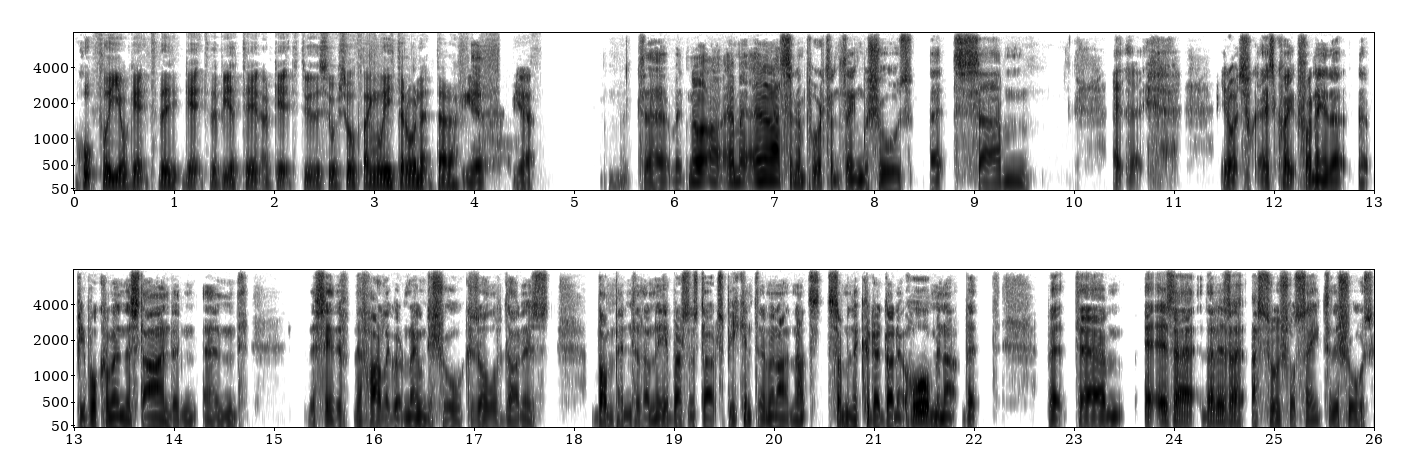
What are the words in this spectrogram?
hopefully you'll get to the get to the beer tent or get to do the social thing later on at Turriff. Yeah, yeah. But, uh, but no, I mean, and that's an important thing with shows. It's um, it, you know, it's it's quite funny that, that people come in the stand and, and they say they've, they've hardly got around the show because all they've done is bump into their neighbours and start speaking to them, and, that, and that's something they could have done at home. And that, but but um, it is a there is a, a, social side to the shows,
